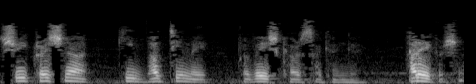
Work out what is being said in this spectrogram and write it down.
श्री कृष्ण की भक्ति में प्रवेश कर सकेंगे हरे कृष्ण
